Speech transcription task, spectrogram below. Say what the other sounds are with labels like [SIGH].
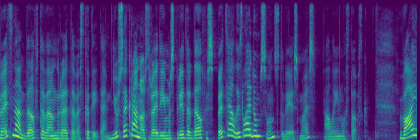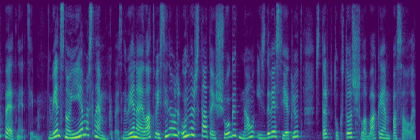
Sveicināti Delfi TV un RTV skatītāji. Jūsu ekrānos raidījumus spriedz ar Delfi speciāla izlaidums un studijas mēs, Alīna Lastovska. Vāja pētniecība. Viens no iemesliem, kāpēc nevienai Latvijas universitātei šogad nav izdevies iekļūt starp tūkstošu labākajām pasaulē.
